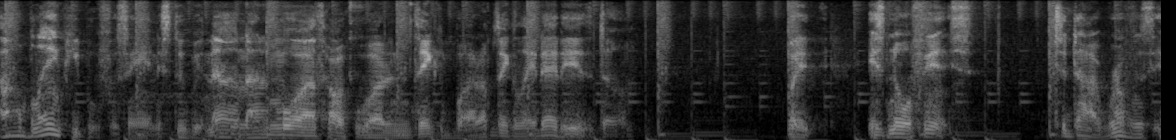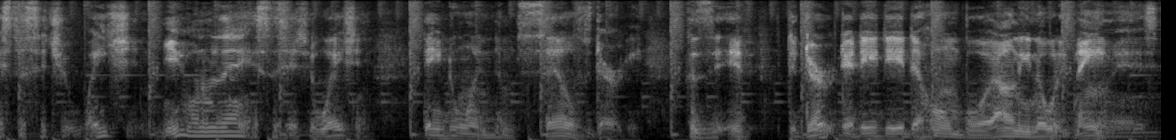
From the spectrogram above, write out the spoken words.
I don't blame people for saying it's stupid. Now, not more I talk about it and think about it, I'm thinking like that is dumb. But it's no offense to Doc Rivers, it's the situation. You know what I'm saying? It's the situation. They doing themselves dirty. Cause if the dirt that they did to homeboy, I don't even know what his name is.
